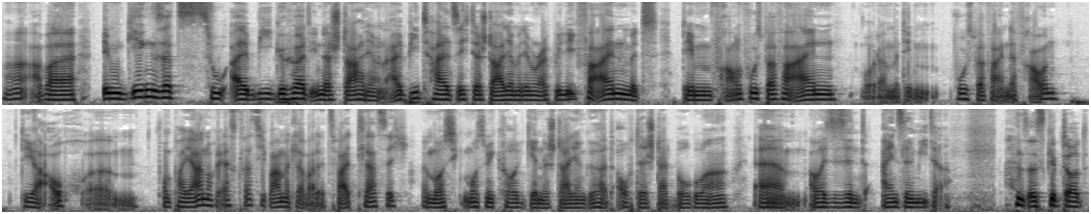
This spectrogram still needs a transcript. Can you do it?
aber im Gegensatz zu Albi gehört ihnen das Stadion. Albi teilt sich das Stadion mit dem Rugby League Verein, mit dem Frauenfußballverein oder mit dem Fußballverein der Frauen, die ja auch ähm, vor ein paar Jahren noch erstklassig war, mittlerweile zweitklassig. Ich muss, muss mich korrigieren, das Stadion gehört auch der Stadt Bourgoin, ähm, aber sie sind Einzelmieter. Also es gibt dort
